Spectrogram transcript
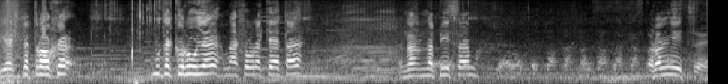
Jeszcze trochę udekoruję naszą rakietę na, napisem rolnicy.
